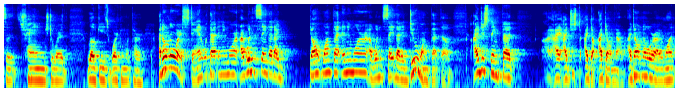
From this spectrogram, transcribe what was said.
to change to where Loki's working with her. I don't know where I stand with that anymore. I wouldn't say that I don't want that anymore. I wouldn't say that I do want that though. I just think that I, I just I don't I don't know. I don't know where I want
